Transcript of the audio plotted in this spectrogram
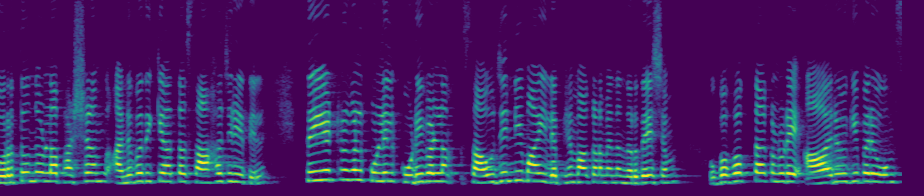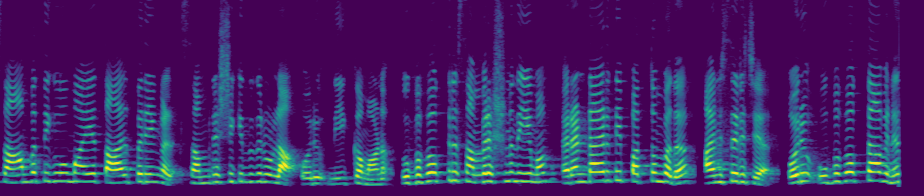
പുറത്തുനിന്നുള്ള ഭക്ഷണം അനുവദിക്കാത്ത സാഹചര്യത്തിൽ തിയേറ്ററുകൾക്കുള്ളിൽ കുടിവെള്ളം സൗജന്യമായി ലഭ്യമാക്കണമെന്ന നിർദ്ദേശം ഉപഭോക്താക്കളുടെ ആരോഗ്യപരവും സാമ്പത്തികവുമായ താൽപര്യങ്ങൾ സംരക്ഷിക്കുന്നതിനുള്ള ഒരു നീക്കമാണ്. ഉപഭോക്തൃ സംരക്ഷണ നിയമം രണ്ടായിരത്തി പത്തൊമ്പത് അനുസരിച്ച് ഒരു ഉപഭോക്താവിന്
